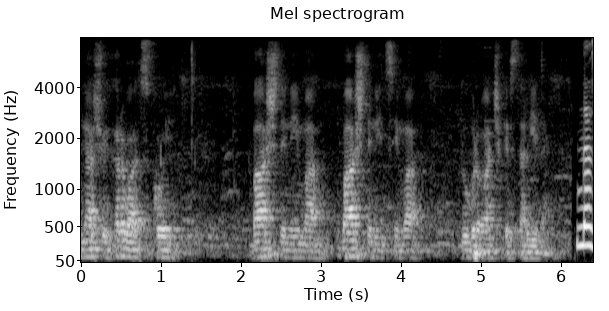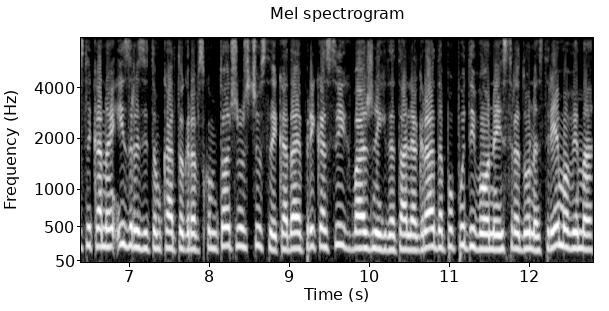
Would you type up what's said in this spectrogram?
i našoj Hrvatskoj baštinima, baštinicima Dubrovačke starine. Naslika na izrazitom kartografskom točnošću slika daje prikaz svih važnijih detalja grada poput Ivone i Straduna s Trijemovima,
